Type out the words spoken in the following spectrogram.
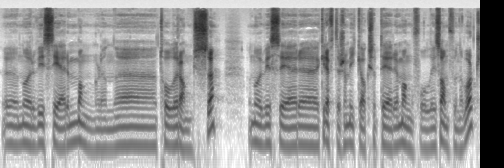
når vi ser manglende toleranse. Når vi ser krefter som ikke aksepterer mangfoldet i samfunnet vårt.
